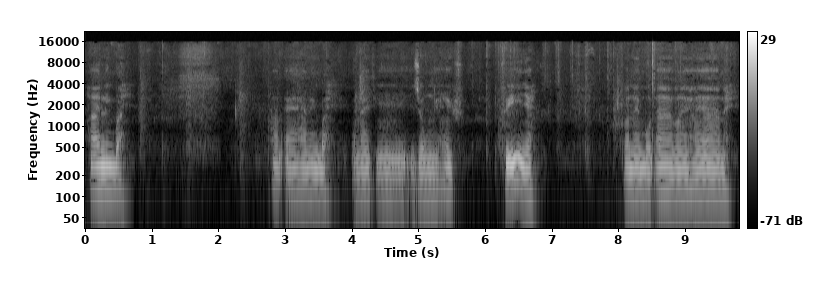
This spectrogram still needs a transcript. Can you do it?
hai linh bảy. HE hai linh bảy. Con này thì dùng thì hơi phí nhỉ con này 1A con này 2A này.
